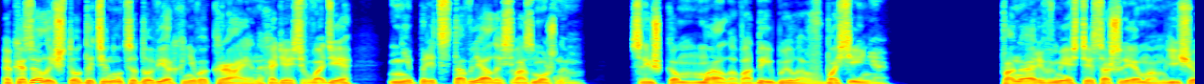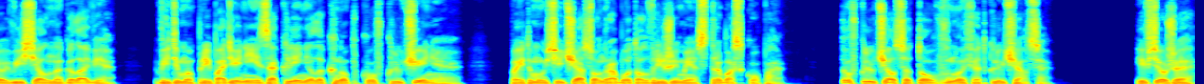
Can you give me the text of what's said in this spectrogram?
Оказалось, что дотянуться до верхнего края, находясь в воде, не представлялось возможным. Слишком мало воды было в бассейне. Фонарь вместе со шлемом еще висел на голове. Видимо, при падении заклинило кнопку включения, поэтому сейчас он работал в режиме стробоскопа. То включался, то вновь отключался. И все же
